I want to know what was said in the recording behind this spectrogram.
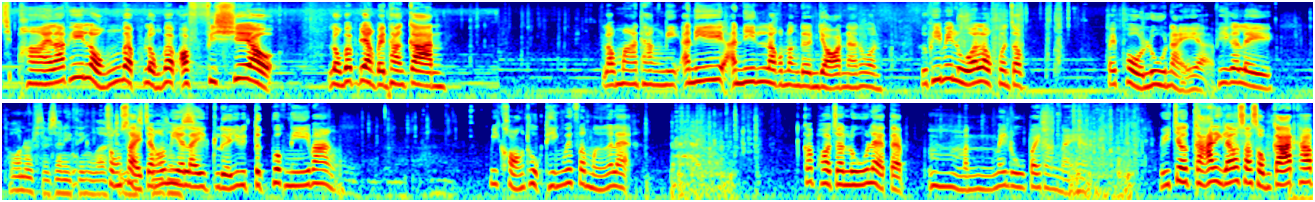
ชิบหายแล้วพี่หลงแบบหลงแบบออฟฟิเชียลหลงแบบอย่างเป็นทางการ เรามาทางนี้ อันนี้อันนี้เรากำลังเดินย้อนนะทุกคน คือพี่ไม่รู้ว่าเราควรจะไปโผล่รูไหนอะ พี่ก็เลย I wonder if there's anything left สง in สัย these จังว่ามีอะไร buildings. เหลืออยู่ในตึกพวกนี้บ้าง มีของถูกทิ้งไว้เสมอแหละ ก็พอจะรู้แหละ แต่มันไม่รู้ไปทางไหนอะเฮ้ยเจอการ์ดอีกแล้วสะสมการ์ดครับ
